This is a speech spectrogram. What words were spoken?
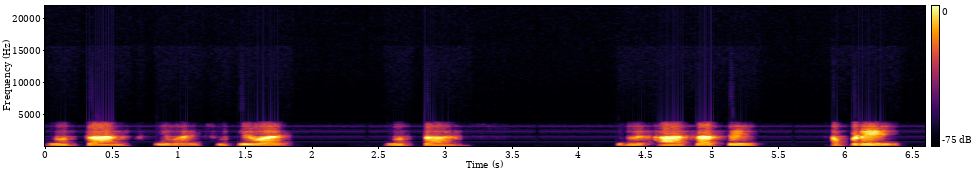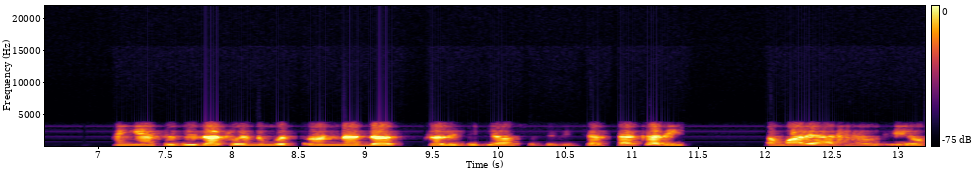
વૃત્તાંશ કહેવાય. શું કહેવાય? વૃત્તાંશ. એટલે આ સાથે આપણે અહીંયા સુધી દાખલા નંબર ત્રણ ના દસ ખાલી જગ્યાઓ સુધીની ચર્ચા કરી. તમારે આજનો વીડિયો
